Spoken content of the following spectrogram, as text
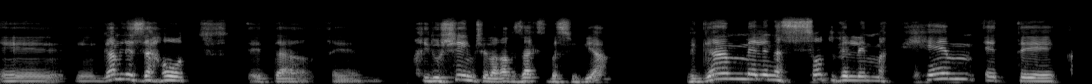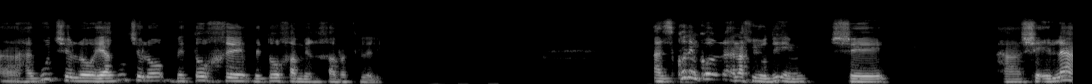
אה, גם לזהות את החידושים של הרב זקס בסוגיה, וגם לנסות ולמקם את ההגות שלו, ההגות שלו בתוך, בתוך המרחב הכללי. אז קודם כל אנחנו יודעים שהשאלה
